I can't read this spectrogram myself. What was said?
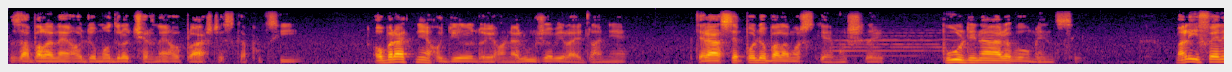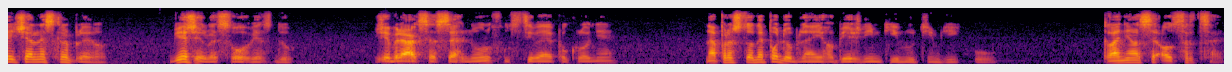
zabaleného do modro-černého pláště s kapucí, obratně hodil do jeho narůžovilé dlaně, která se podobala mořské mušli, půl dinárovou minci. Malý Féničer neskrblil, věřil ve svou hvězdu. Žebrák se sehnul v úctivé pokloně, naprosto nepodobné jeho běžným kývnutím díků. Klaněl se od srdce.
